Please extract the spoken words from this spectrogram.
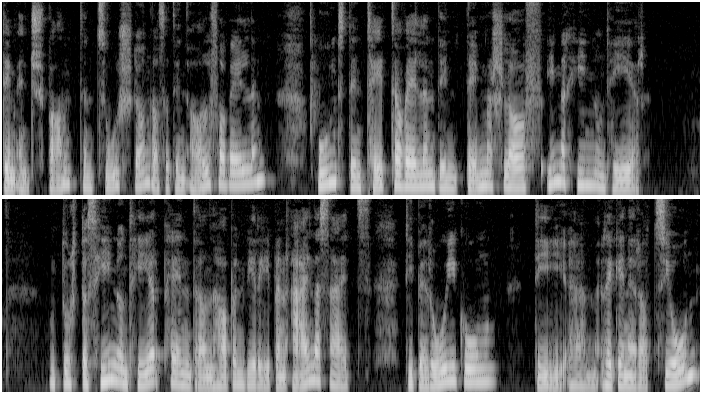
dem entspannten Zustand, also den Alpha-Wellen, und den Theta-Wellen, dem Dämmerschlaf, immer hin und her. Und durch das Hin- und Herpendeln haben wir eben einerseits die Beruhigung, die ähm, Regeneration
